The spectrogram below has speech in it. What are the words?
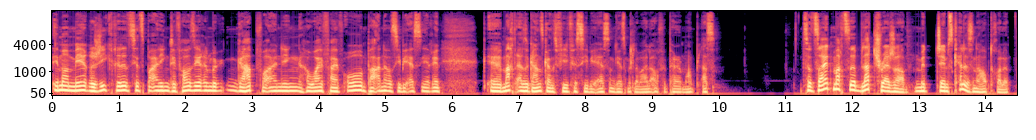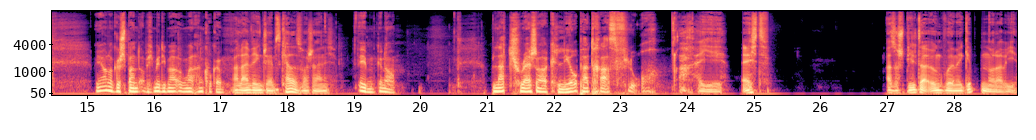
immer mehr Regie-Credits jetzt bei einigen TV-Serien gehabt, vor allen Dingen Hawaii 5.0, ein paar andere CBS-Serien. Äh, macht also ganz, ganz viel für CBS und jetzt mittlerweile auch für Paramount Plus. Zurzeit macht sie Blood Treasure mit James Callis in der Hauptrolle. Bin ich auch noch gespannt, ob ich mir die mal irgendwann angucke. Allein wegen James Callis wahrscheinlich. Eben, genau. Blood Treasure, Kleopatras Fluch. Ach, herrje. Echt? Also spielt er irgendwo im Ägypten oder wie?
